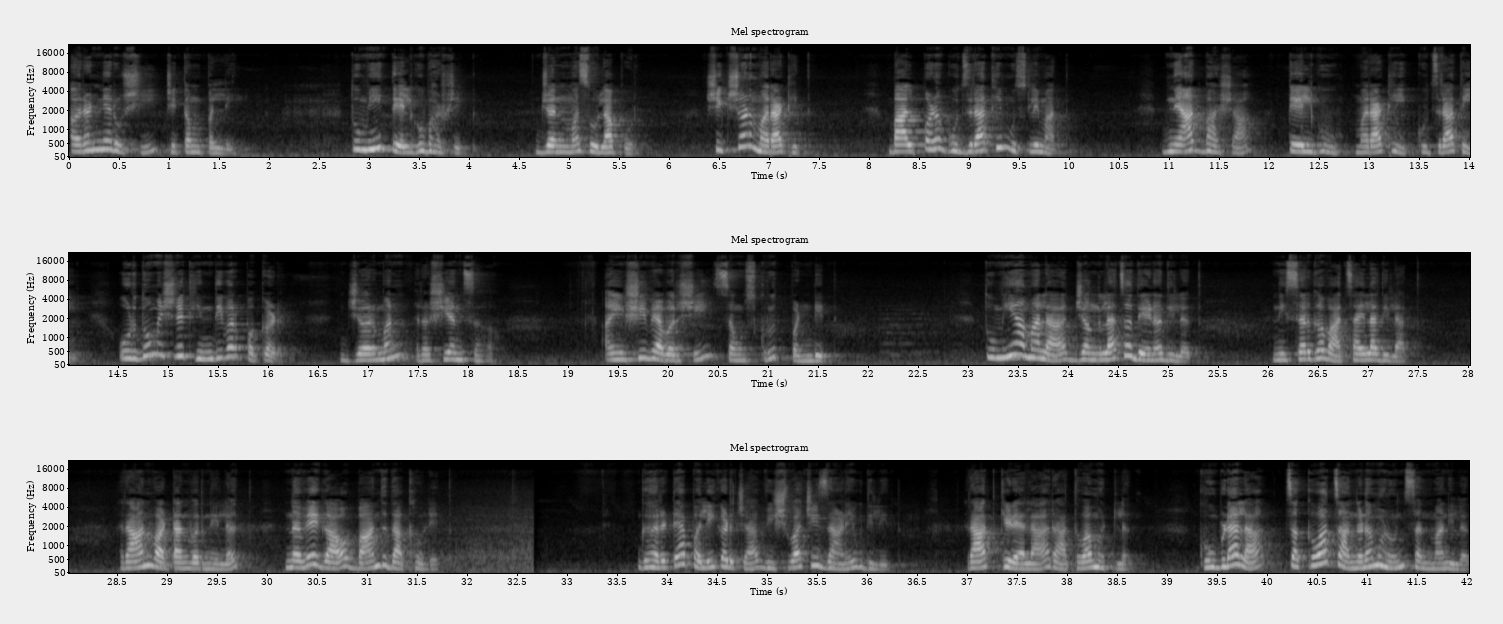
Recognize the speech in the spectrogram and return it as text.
अरण्य ऋषी चितमपल्ली. तुम्ही तेलगू भाषिक. जन्म सोलापूर. शिक्षण मराठीत. बालपण गुजराती मुस्लिमात. ज्ञात भाषा तेलगू मराठी गुजराती उर्दू मिश्रित हिंदीवर पकड. जर्मन रशियनसह ऐंशीव्या वर्षी संस्कृत पंडित. तुम्ही आम्हाला जंगलाचं देणं दिलत. निसर्ग वाचायला दिलात. रानवाटांवर नेलत. नवे गाव बांध दाखवलेत. घरट्या पलीकडच्या विश्वाची जाणीव दिलीत. रातकिड्याला रातवा म्हटलं. घुबडाला चकवा चांदणं म्हणून सन्मानिलत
